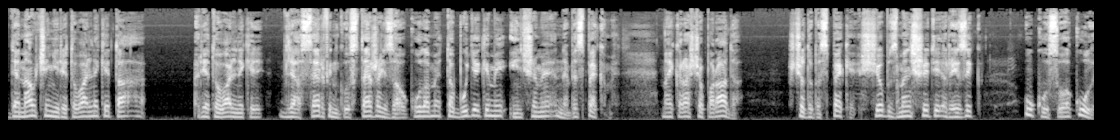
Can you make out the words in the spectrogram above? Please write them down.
де навчені рятувальники та рятувальники для серфінгу стежать за акулами та будь-якими іншими небезпеками. Найкраща порада щодо безпеки, щоб зменшити ризик укусу акули,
